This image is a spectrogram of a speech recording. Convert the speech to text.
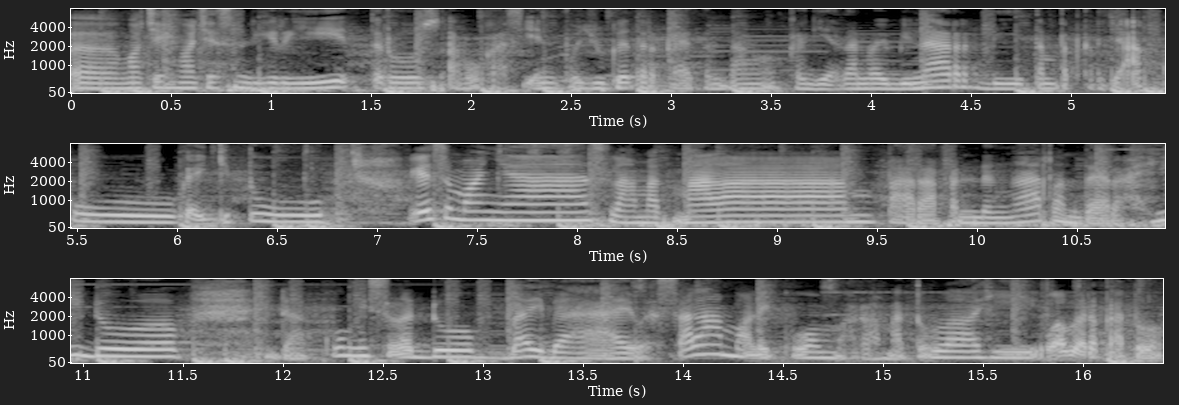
uh, ngoceh-ngoceh sendiri. Terus aku kasih info juga terkait tentang kegiatan webinar Di tempat kerja aku. Kayak gitu. Oke semuanya selamat malam Para pendengar Lentera Hidup. Dan kumis ledup. Bye bye Wassalamualaikum warahmatullahi wabarakatuh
